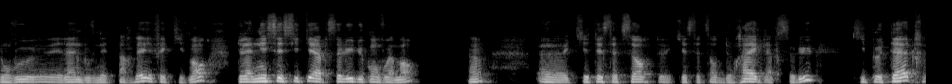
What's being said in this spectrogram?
dont vous, Hélène, vous venez de parler, effectivement, de la nécessité absolue du convoiement, euh, qui était cette sorte, qui est cette sorte de règle absolue, qui peut-être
